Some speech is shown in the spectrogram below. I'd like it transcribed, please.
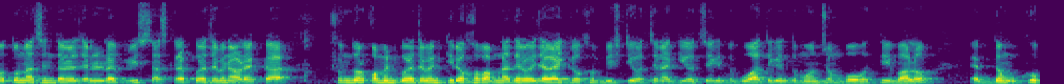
নতুন আছেন, তাহলে চ্যানেলটা প্লিজ সাবস্ক্রাইব করে যাবেন আর একটা সুন্দর কমেন্ট করে যাবেন, কীরকম আপনাদের ওই জায়গায় কীরকম বৃষ্টি হচ্ছে না কি হচ্ছে, কিন্তু গোয়াতে কিন্তু মনসুম বহুতই ভালো, একদম খুব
